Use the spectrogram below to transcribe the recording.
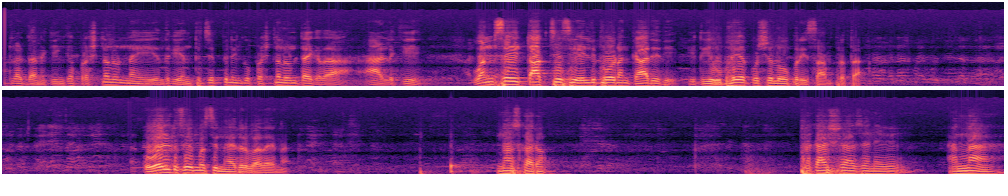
మాట్లాడడానికి ఇంకా ప్రశ్నలు ఉన్నాయి. ఎందుకు ఎంత చెప్పినా ఇంకో ప్రశ్నలు ఉంటాయి కదా. వాళ్ళకి వన్ సైడ్ టాక్ చేసి వెళ్ళిపోవడం కాదు ఇది. ఇది ఉభయ కుశలోపరి సాంప్రత. వరల్డ్ ఫేమస్ ఇన్ హైదరాబాద్ ఆయన. నమస్కారం. ప్రకాష్ రాజ్ అనే అన్న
